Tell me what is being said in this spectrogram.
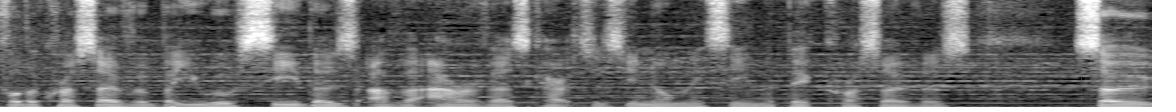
for the crossover, but you will see those other Arrowverse characters you normally see in the big crossovers. So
